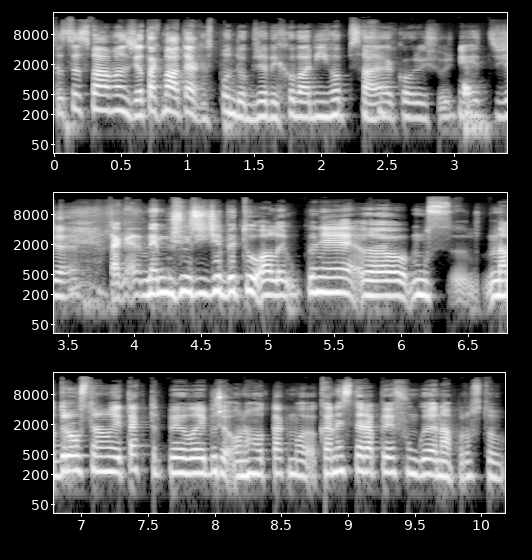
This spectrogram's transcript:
to se s váma, že tak máte jak aspoň dobře vychovanýho psa, jako když už nic, že? Tak nemůžu říct, že by tu, ale úplně uh, mus, na druhou stranu je tak trpělivý, protože ona ho tak, kanisterapie funguje naprosto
